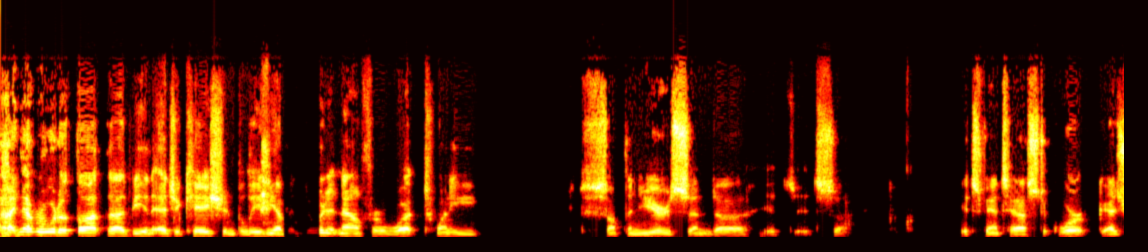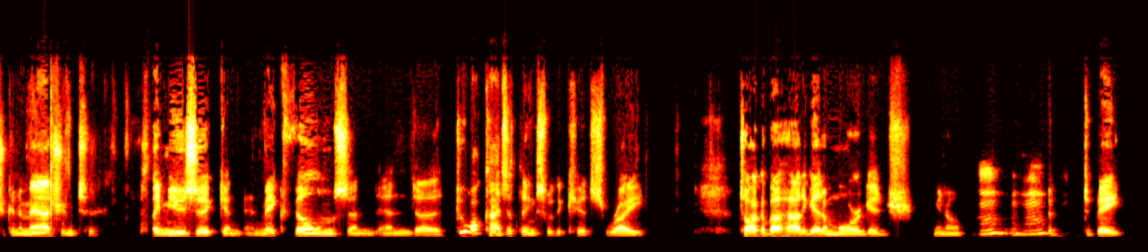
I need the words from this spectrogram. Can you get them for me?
I never would have thought that I'd be in education. Believe me, I've been doing it now for what, 20 something years, and uh, it, it's, uh, it's fantastic work, as you can imagine, to play music and, and make films and, and uh, do all kinds of things with the kids, write, talk about how to get a mortgage, you know, mm-hmm. debate,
